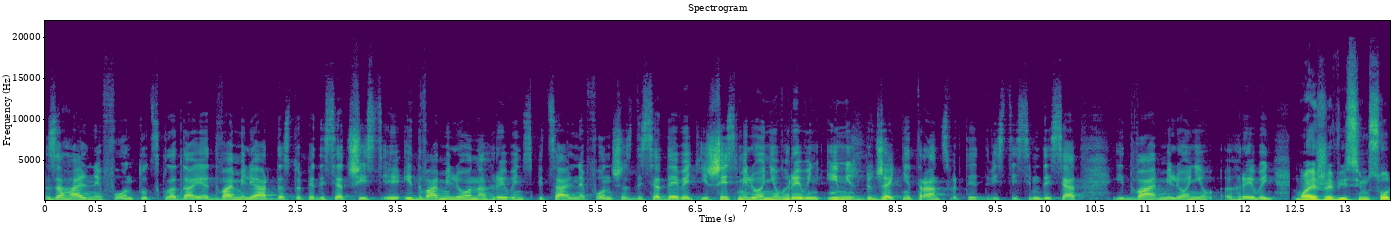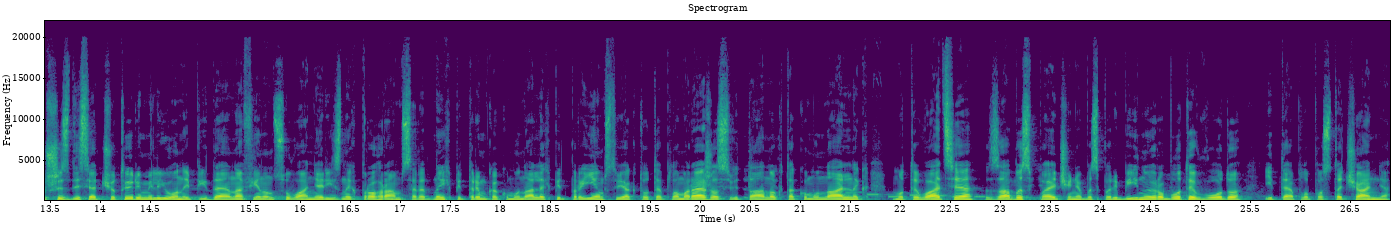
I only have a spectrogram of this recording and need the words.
Загальний фонд тут складає 2 мільярда 156,2 мільйона гривень, спеціальний фонд 69,6 мільйонів гривень і міжбюджетні трансферти 270,2 мільйонів гривень. Майже 864 мільйони піде на фінансування різних програм. Серед них підтримка комунальних підприємств, як то тепломережа, світанок та комунальник, мотивація, забезпечення безперебійної роботи водо і теплопостачання.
